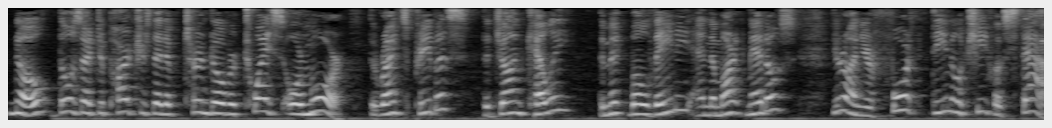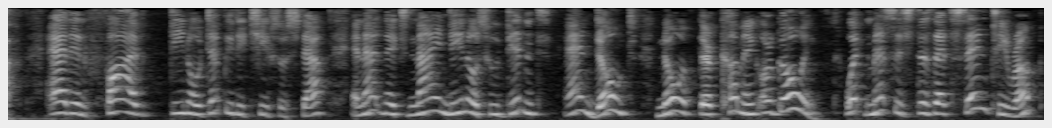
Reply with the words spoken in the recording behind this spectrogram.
No, those are departures that have turned over twice or more. The Reince Priebus, the John Kelly, the Mick Mulvaney, and the Mark Meadows. You're on your fourth Dino Chief of Staff. Add in five Dino Deputy Chiefs of Staff, and that makes nine Dinos who didn't, and don't, know if they're coming or going. What message does that send, T-Rump?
